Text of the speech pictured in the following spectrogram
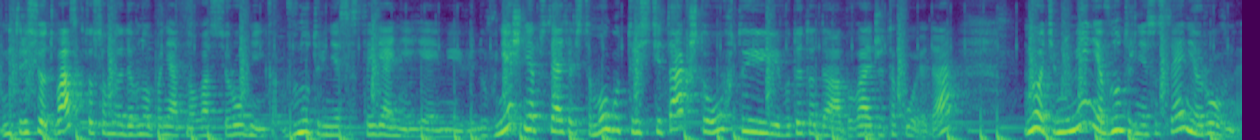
Не трясет вас, кто со мной давно, понятно, у вас все ровненько. Внутреннее состояние, я имею в виду. Внешние обстоятельства могут трясти так, что ух ты, вот это да, бывает же такое, да. Но, тем не менее, внутреннее состояние ровное.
